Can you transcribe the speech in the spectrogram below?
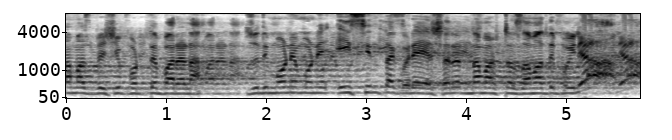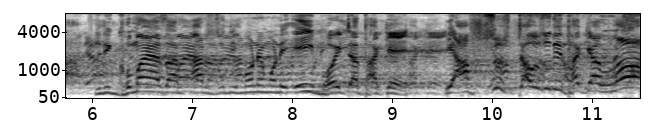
নামাজ বেশি পড়তে পারে না। যদি মনে মনে এই চিন্তা করে এশারের নামাজটা জামাতে পড়া যদি ঘুমায়া যান, আর যদি মনে মনে এই ভয়টা থাকে, এই আফসোসটাও যদি থাকে, আল্লাহ,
